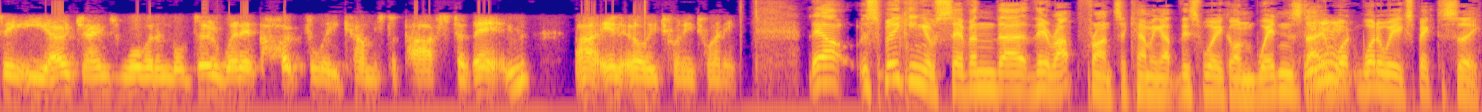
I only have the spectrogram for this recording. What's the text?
CEO, James Warburton, will do when it hopefully comes to pass to them uh, in early 2020. Now, speaking of Seven, the, their upfronts are coming up this week on Wednesday. What, what do we expect to see?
